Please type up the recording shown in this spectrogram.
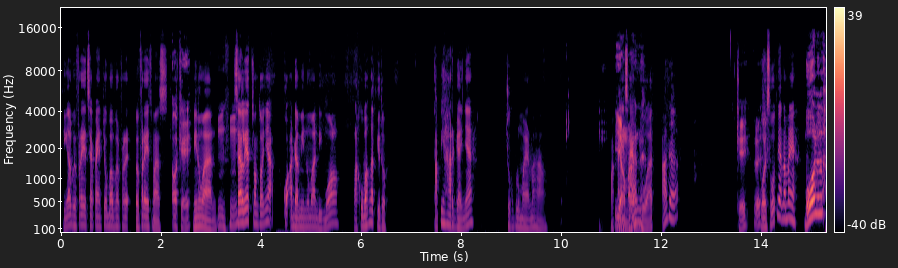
Tinggal beverage. Saya pengen coba bever- beverage, Mas. Oke. Minuman. Mhm. Saya lihat contohnya kok ada minuman di mall laku banget gitu. Tapi harganya cukup lumayan mahal. Makanya Yang saya mana? buat ada. Oke, terus? Boleh sebut nggak namanya? Boleh lah.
